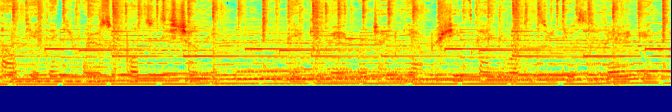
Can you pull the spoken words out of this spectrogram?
out here, thank you for your support to this channel. Thank you very much. I really appreciate kindly words. this video to the very end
